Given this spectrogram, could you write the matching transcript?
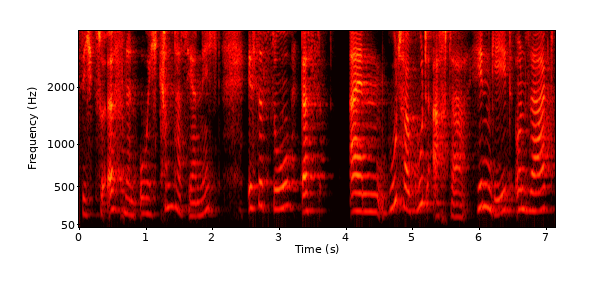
sich zu öffnen, oh, ich kann das ja nicht, ist es so, dass ein guter Gutachter hingeht und sagt,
